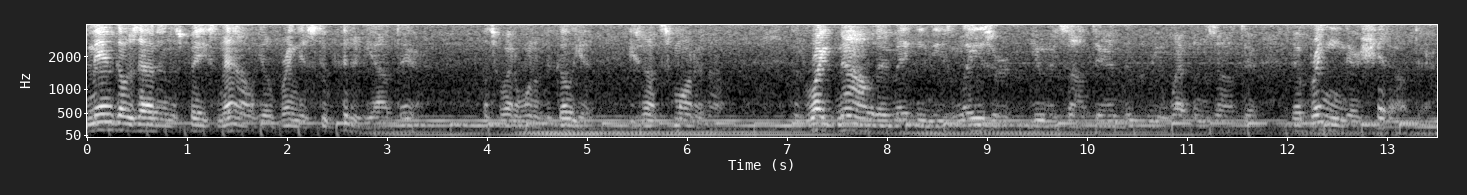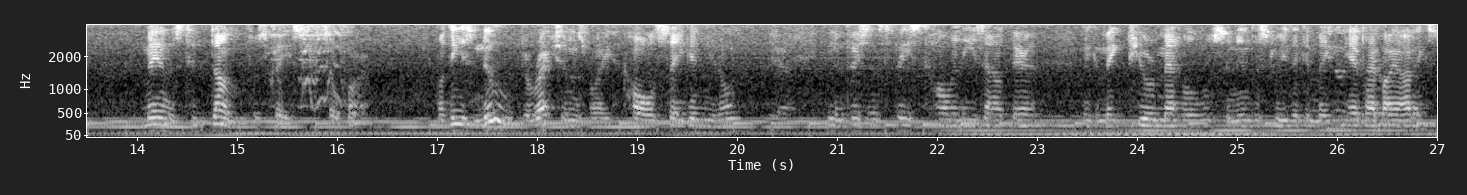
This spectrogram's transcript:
man goes out into space now, he'll bring his stupidity out there. That's why I don't want him to go yet. He's not smart enough. But right now they're making these laser units out there, nuclear weapons out there. They're bringing their shit out there. Man is too dumb for space so far. But these new directions by Carl Sagan, you know, Yeah. he envisions space colonies out there. They can make pure metals, an industry that can make antibiotics.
